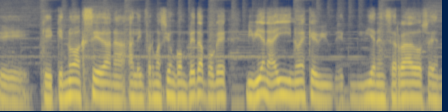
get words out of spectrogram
que, no accedan a, la información completa porque vivían ahí, no es que eh, vivían encerrados en,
